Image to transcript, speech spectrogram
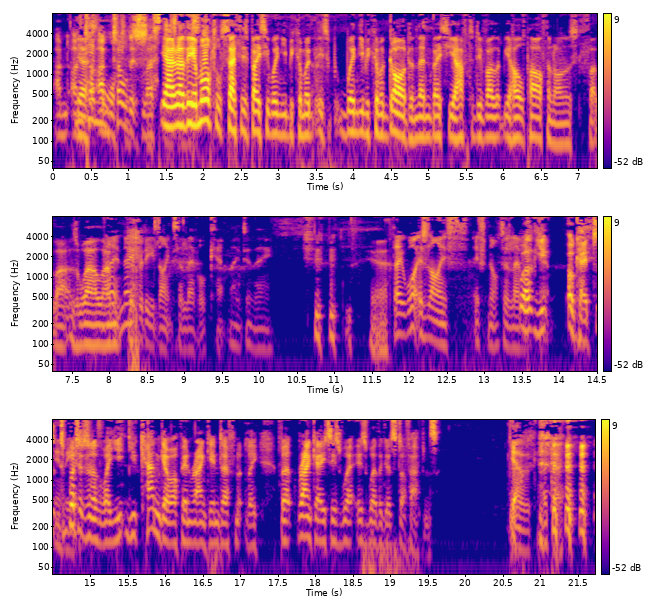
I'm, I'm, Yes. to- I'm told it's less. Yeah, no, the immortal set is basically when you become a is when you become a god, and then basically you have to develop your whole Parthenon and stuff like that as well. No, And nobody likes a level cap, though, do they? Yeah, Though, what is life if not a level Well, you okay? To, to put it another way, you, you can go up in rank indefinitely, but rank eight is where is where the good stuff happens. Yeah. Oh, okay.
